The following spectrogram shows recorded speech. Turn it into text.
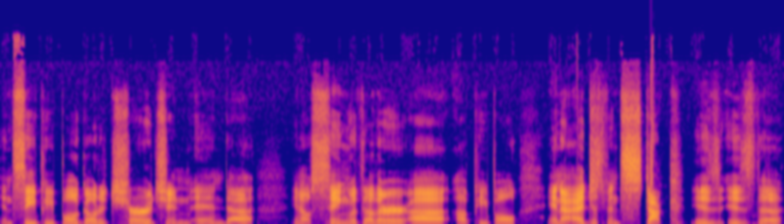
and see people. Go to church and and uh, you know sing with other uh, uh, people. And I, I just been stuck. Is is the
